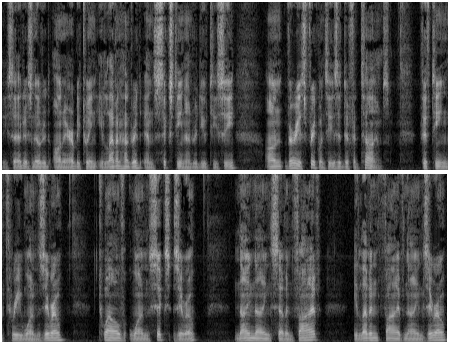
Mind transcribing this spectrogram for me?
he said, is noted on air between 1100 and 1600 UTC on various frequencies at different times. 15310, 12160, 9975, 11590,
